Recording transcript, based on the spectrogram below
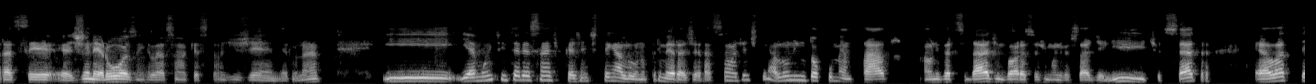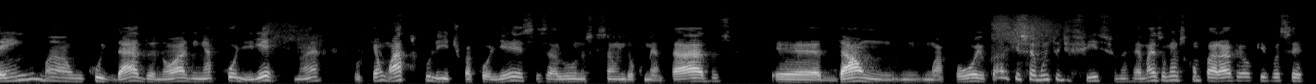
para ser é, generoso em relação à questão de gênero, né? E, e, é muito interessante porque a gente tem aluno, primeira geração, a gente tem aluno indocumentado. A universidade, embora seja uma universidade de elite, etc., ela tem uma, um cuidado enorme em acolher, né? porque é um ato político, acolher esses alunos que são indocumentados, é, dar um, um, apoio. Claro que isso é muito difícil, né? é mais ou menos comparável ao que você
